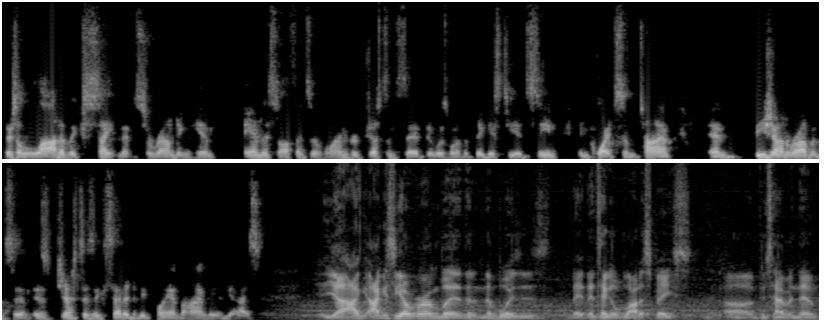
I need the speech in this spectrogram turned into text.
there's a lot of excitement surrounding him and this offensive line group. Justin said it was one of the biggest he had seen in quite some time. And Bijan Robinson is just as excited to be playing behind these guys. Yeah, I, I can see over them, but them, them, boys is they, they take up a lot of space. Uh, just having them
